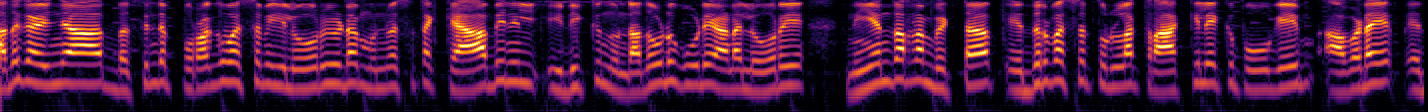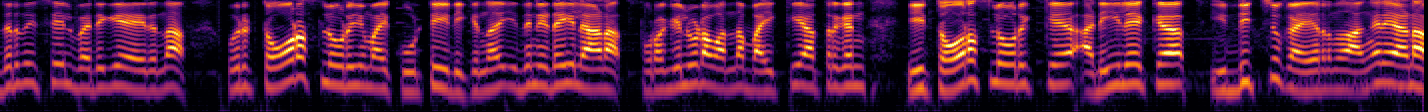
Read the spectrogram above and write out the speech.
അത് കഴിഞ്ഞ ബസ്സിന്റെ പുറകുവശം ഈ ലോറിയുടെ മുൻവശത്തെ ക്യാബിനിൽ ഇടിക്കുന്നുണ്ട്. അതോടുകൂടിയാണ് ലോറി നിയന്ത്രണം വിട്ട് എതിർവശത്തുള്ള ട്രാക്കിലേക്ക് പോവുകയും അവിടെ എതിർദിശയിൽ വരികയായിരുന്ന ഒരു ടോറസ് ലോറിയുമായി കൂട്ടിയിടിക്കുന്നത്. ഇതിനിടയിലാണ് പുറകിലൂടെ വന്ന ബൈക്ക് യാത്രികൻ ഈ ടോറസ് ലോറിക്ക് അടിയിലേക്ക് ഇടിച്ചു കയറുന്നത്. അങ്ങനെയാണ്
